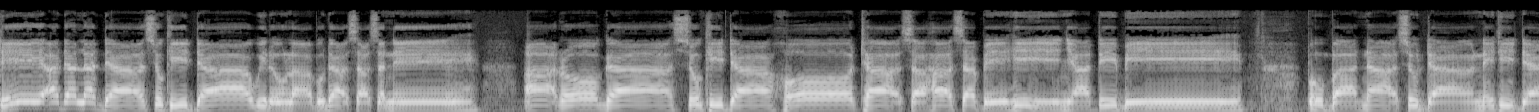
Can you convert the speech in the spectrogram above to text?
တေအတလတ္တသုခိတာဝိရုံလာဗုဒ္ဓသာစနေအရောဂသုခိတာဟောထသဟစပေဟိညာတိပိ ပုပ္ပါနာသုတံနေတိတံ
